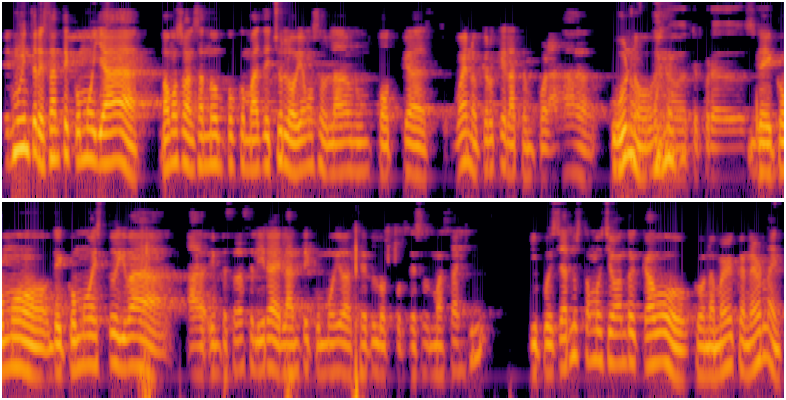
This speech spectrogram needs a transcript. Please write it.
es muy interesante cómo ya vamos avanzando un poco más, de hecho lo habíamos hablado en un podcast, bueno, creo que la temporada 1, No, temporada dos. de cómo, de cómo esto iba a empezar a salir adelante, cómo iba a ser los procesos más ágiles. Y pues ya lo estamos llevando a cabo con American Airlines,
